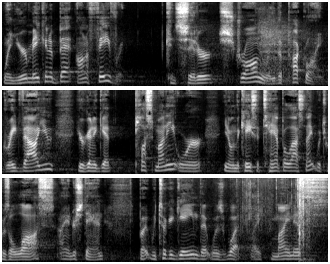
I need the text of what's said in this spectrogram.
when you're making a bet on a favorite. Consider strongly the puck line. Great value. You're going to get plus money, or, you know, in the case of Tampa last night, which was a loss, I understand. But we took a game that was what, like minus,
